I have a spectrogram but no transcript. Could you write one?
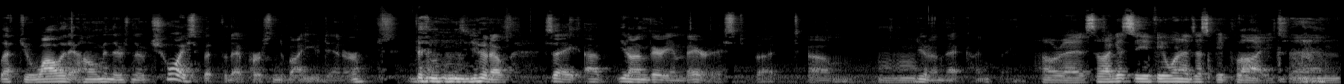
left your wallet at home and there's no choice but for that person to buy you dinner, then you know, say, uh, you know, I'm very embarrassed, but um, Mm-hmm. you know that kind of thing. All right. So I guess if you want to just be polite, and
